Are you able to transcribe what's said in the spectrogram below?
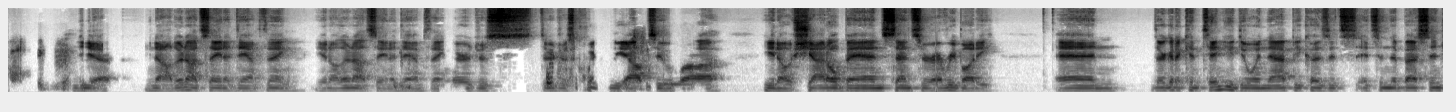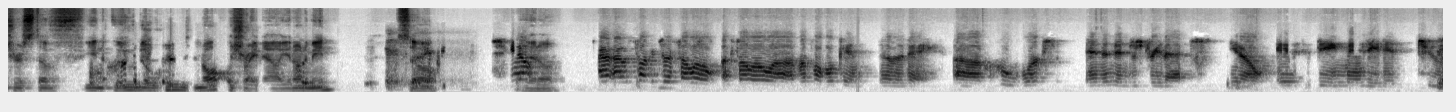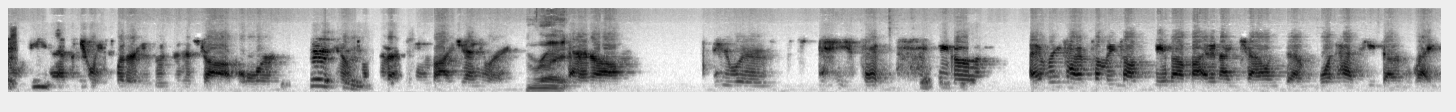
anything. Yeah, no, they're not saying a damn thing. You know, they're not saying a damn thing. They're just they're just quickly out to uh, you know shadow ban, censor everybody, and they're going to continue doing that because it's it's in the best interest of you know you know who's in office right now. You know what I mean? So You know, you know, I, I was talking to a fellow a fellow uh, Republican the other day um, who works in an industry that you know is being mandated to he has a choice whether he loses his job or you know gets the vaccine by January. right? And um, he was he said he goes every time somebody talks to me about Biden, I challenge them. What has he done right?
